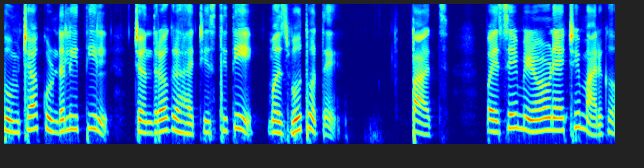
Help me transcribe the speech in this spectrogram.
तुमच्या कुंडलीतील चंद्रग्रहाची स्थिती मजबूत होते. पाच. पैसे मिळवण्याचे मार्ग.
